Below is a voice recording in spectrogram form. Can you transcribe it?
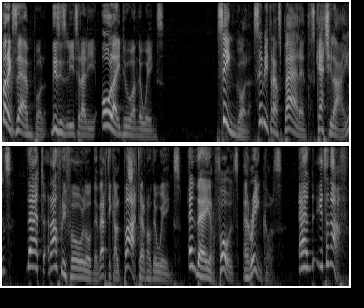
For example, this is literally all I do on the wings. Single, semi-transparent, sketchy lines that roughly follow the vertical pattern of the wings and their folds and wrinkles. And it's enough.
